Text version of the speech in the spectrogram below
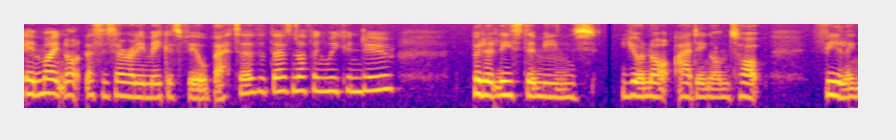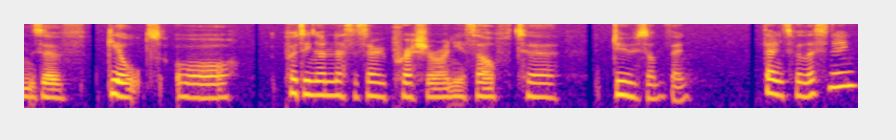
It might not necessarily make us feel better that there's nothing we can do, but at least it means you're not adding on top feelings of guilt or putting unnecessary pressure on yourself to do something. Thanks for listening,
